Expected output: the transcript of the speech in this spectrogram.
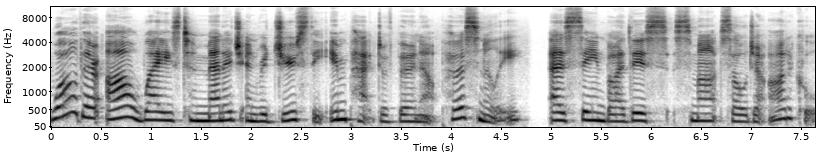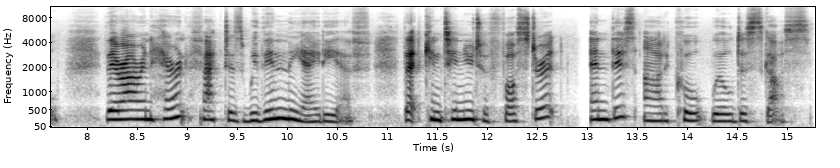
While there are ways to manage and reduce the impact of burnout personally, as seen by this Smart Soldier article, there are inherent factors within the ADF that continue to foster it, and this article will discuss.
